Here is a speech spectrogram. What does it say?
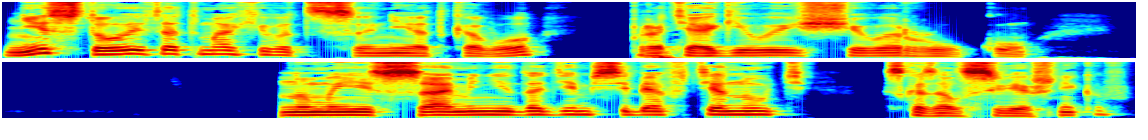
не стоит отмахиваться ни от кого, протягивающего руку. «Но мы и сами не дадим себя втянуть», — сказал Свешников.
